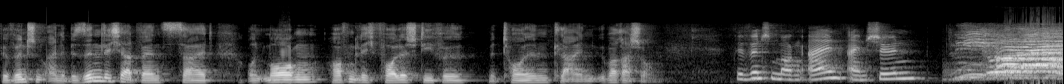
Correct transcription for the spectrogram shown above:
Wir wünschen eine besinnliche Adventszeit und morgen hoffentlich volle Stiefel mit tollen kleinen Überraschungen. Wir wünschen morgen allen einen schönen Nikolaus!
